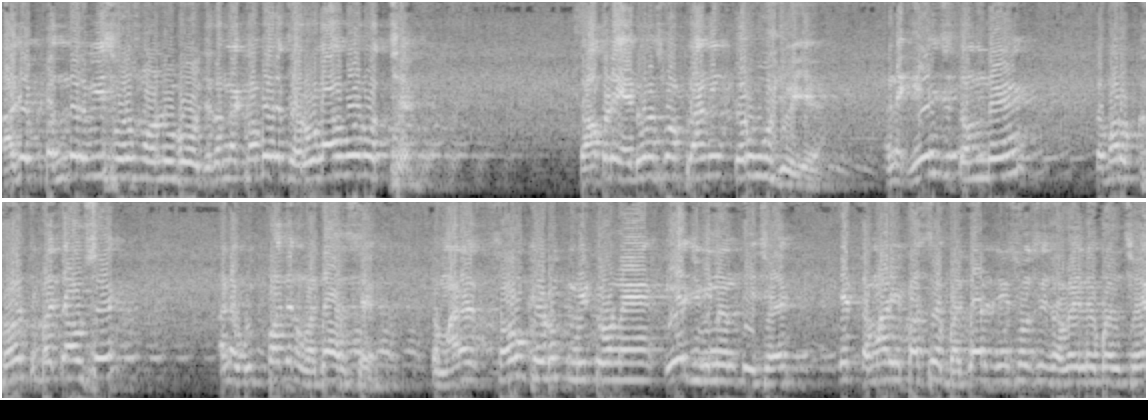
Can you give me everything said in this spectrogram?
આજે પંદર, વીસ વર્ષનો અનુભવ છે. તમને ખબર છે, રોગ આવવાનો જ છે. તો આપણે એડવાન્સમાં પ્લાનિંગ કરવું જોઈએ. અને એ જ તમને તમારો ખર્ચ બચાવશે અને ઉત્પાદન વધારશે. તો મારે સૌ ખેડૂત મિત્રોને એ જ વિનંતી છે કે તમારી પાસે બધા જ રિસોર્સિસ અવેલેબલ છે.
